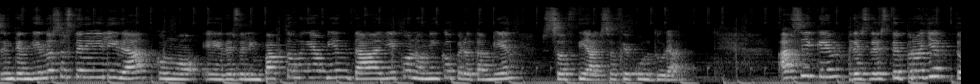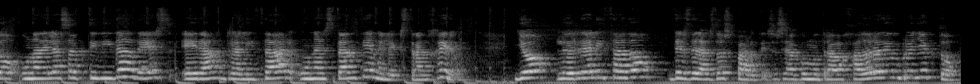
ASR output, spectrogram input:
entendiendo sostenibilidad como eh, desde el impacto medioambiental y económico, pero también social, sociocultural. Así que desde este proyecto una de las actividades era realizar una estancia en el extranjero. Yo lo he realizado desde las dos partes, o sea, como trabajadora de un proyecto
